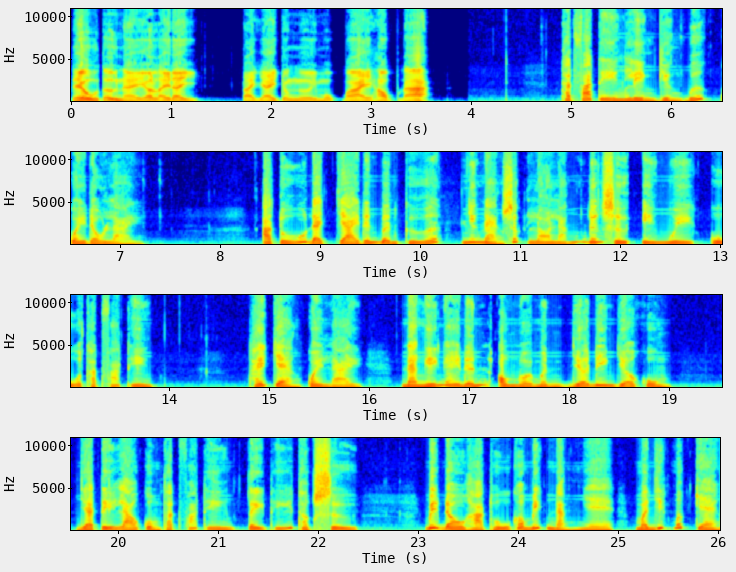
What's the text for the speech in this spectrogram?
Tiểu tử này ở lại đây, ta dạy cho người một bài học đã. Thạch Phá Thiên liền dừng bước quay đầu lại. A Tú đã chạy đến bên cửa nhưng nàng rất lo lắng đến sự yên nguy của Thạch Phá Thiên. Thấy chàng quay lại, nàng nghĩ ngay đến ông nội mình dở điên dở khùng. Giả tỷ lão cùng Thạch Phá Thiên tỷ thí thật sự. Biết đâu hạ thủ không biết nặng nhẹ mà giết mất chàng.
